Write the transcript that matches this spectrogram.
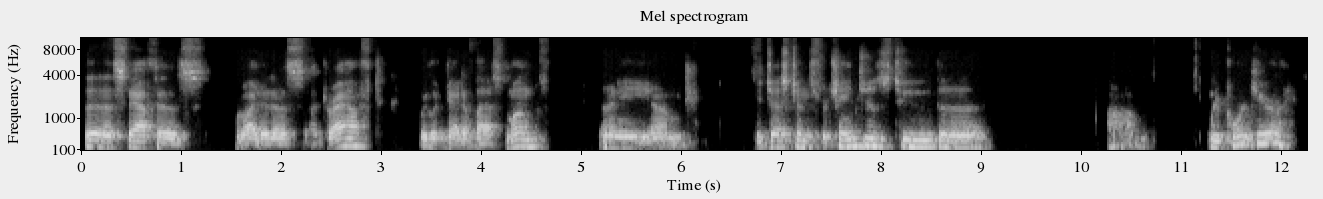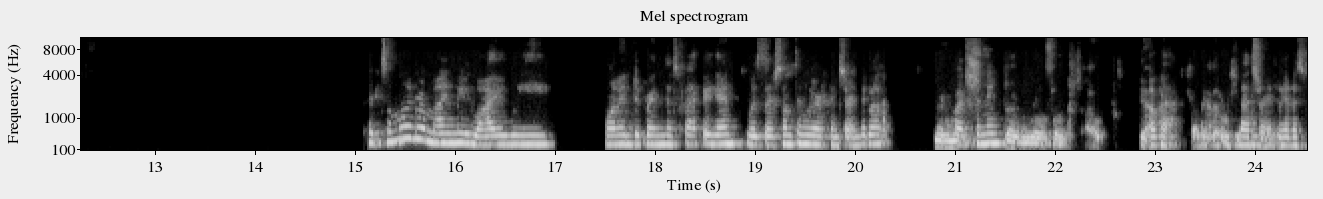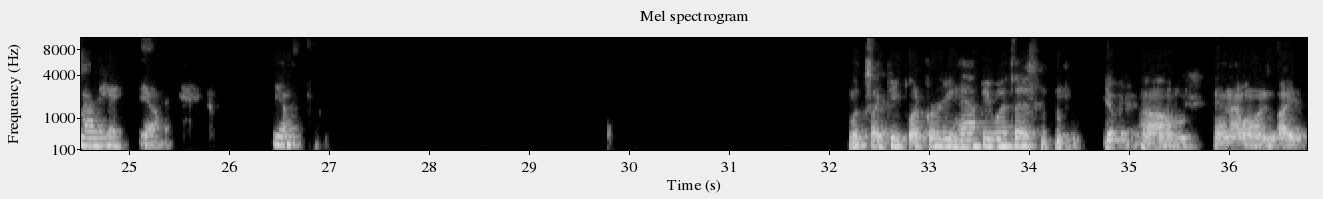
The staff has provided us a draft. We looked at it last month. Any um, suggestions for changes to the um, report here? Could someone remind me why we wanted to bring this back again? Was there something we were concerned about? Or questioning? The rural folks out. Okay, That was- that's right. We had a small meeting. Yeah. Yeah. Looks like people are pretty happy with it. Yep. Um, and I will invite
